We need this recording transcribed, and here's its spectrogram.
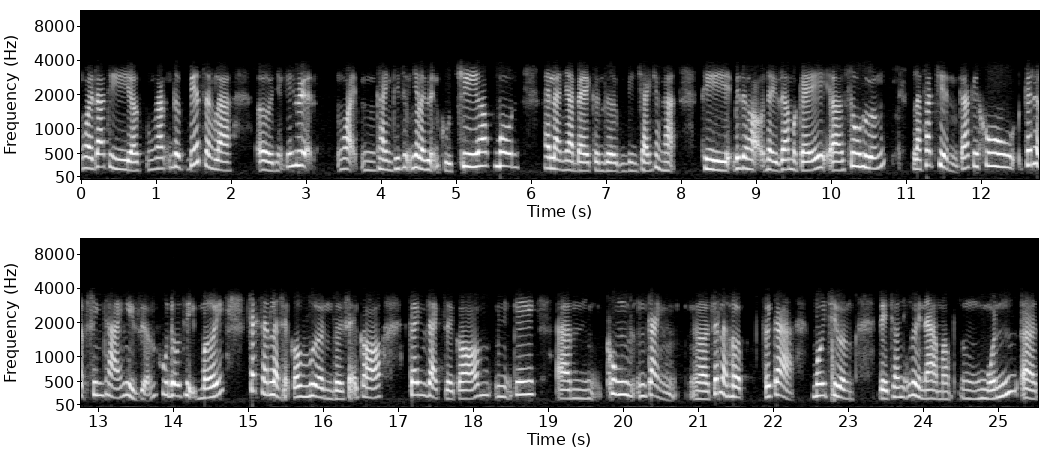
ngoài ra thì uh, cũng được biết rằng là ở những cái huyện ngoại thành thí dụ như là huyện Củ Chi, Hóc Môn hay là Nhà Bè, Cần Giờ, Bình Chánh chẳng hạn thì bây giờ họ nảy ra một cái uh, xu hướng là phát triển các cái khu kết hợp sinh thái nghỉ dưỡng, khu đô thị mới chắc chắn là sẽ có vườn rồi sẽ có kênh rạch rồi có những cái um, khung cảnh uh, rất là hợp với cả môi trường để cho những người nào mà ừ, muốn uh,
